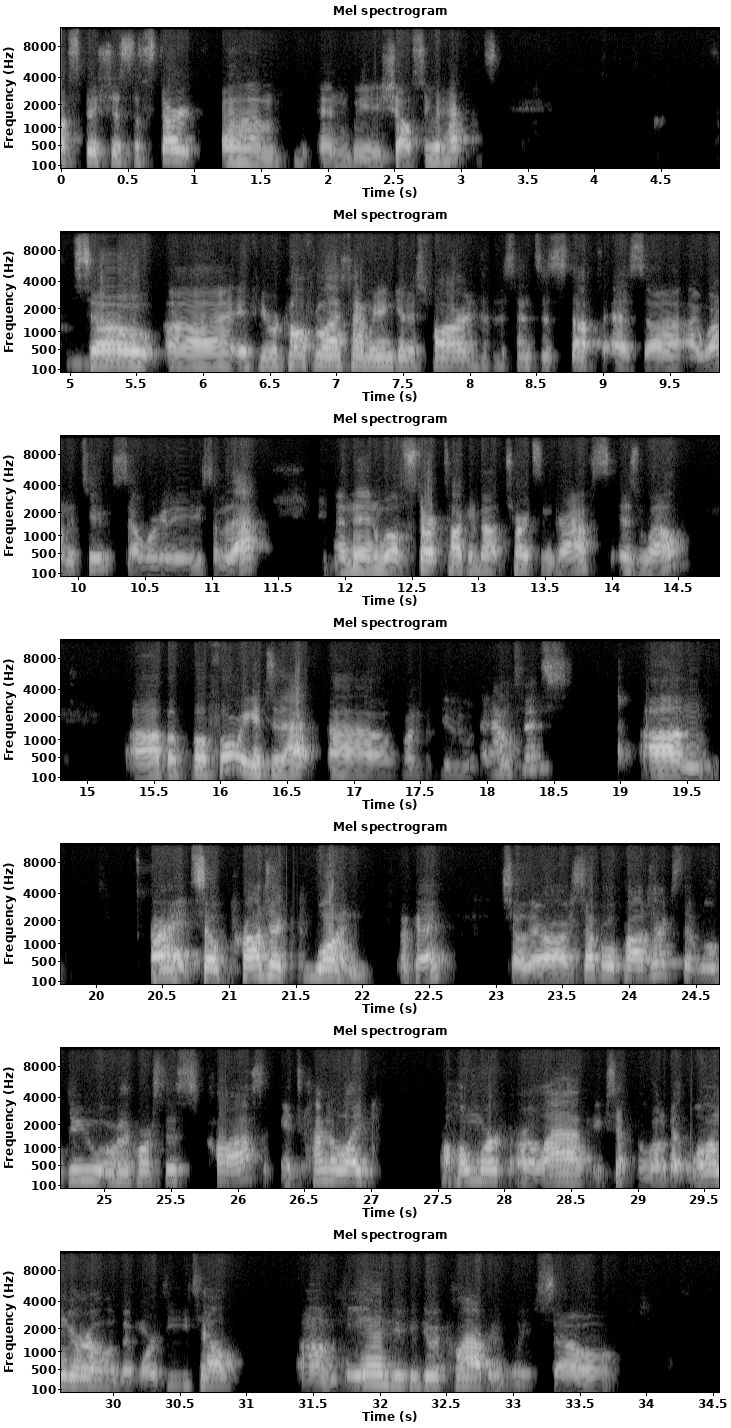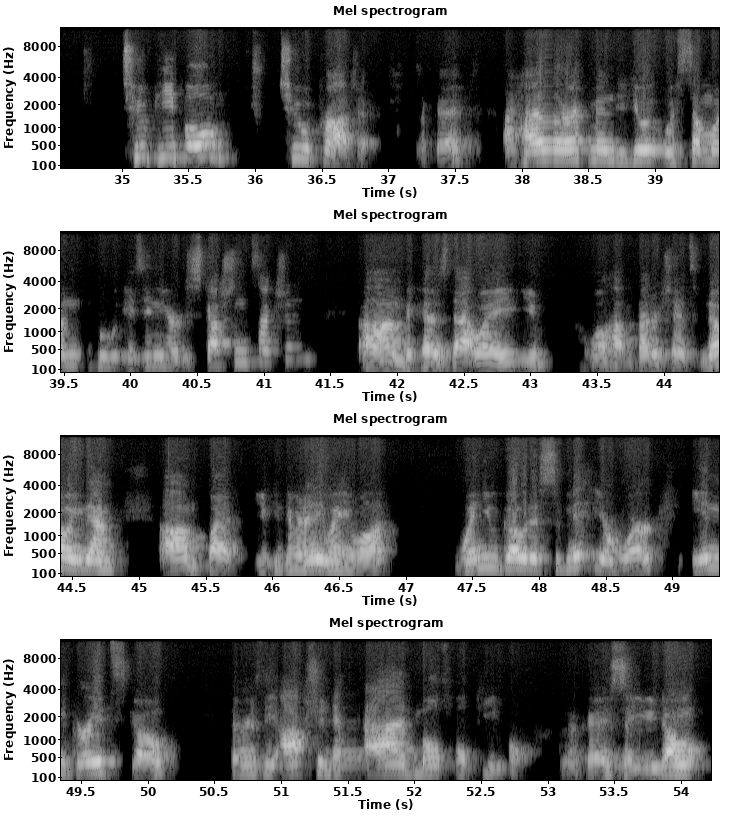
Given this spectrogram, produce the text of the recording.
auspicious a start, um, and we shall see what happens. So uh, if you recall from last time, we didn't get as far into the census stuff as uh, I wanted to, so we're going to do some of that. And then we'll start talking about charts and graphs as well. Uh, but before we get to that, uh, want to do announcements. Um, all right, so project one, okay? So there are several projects that we'll do over the course of this class. It's kind of like a homework or a lab, except a little bit longer, a little bit more detailed. Um, and you can do it collaboratively. So two people to a project, okay? I highly recommend you do it with someone who is in your discussion section um, because that way you will have a better chance of knowing them, um, but you can do it any way you want. When you go to submit your work in Gradescope, there is the option to add multiple people, okay? So you don't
